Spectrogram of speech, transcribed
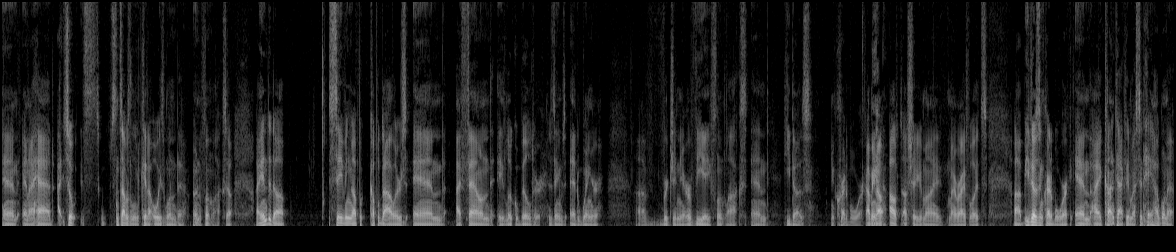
And and I had I, so since I was a little kid I always wanted to own a flintlock. So I ended up saving up a couple dollars and I found a local builder. His name's Ed Winger uh, Virginia or VA flintlocks and he does incredible work I mean I'll, I'll I'll show you my my rifle it's uh, he does incredible work and I contacted him I said hey I want to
